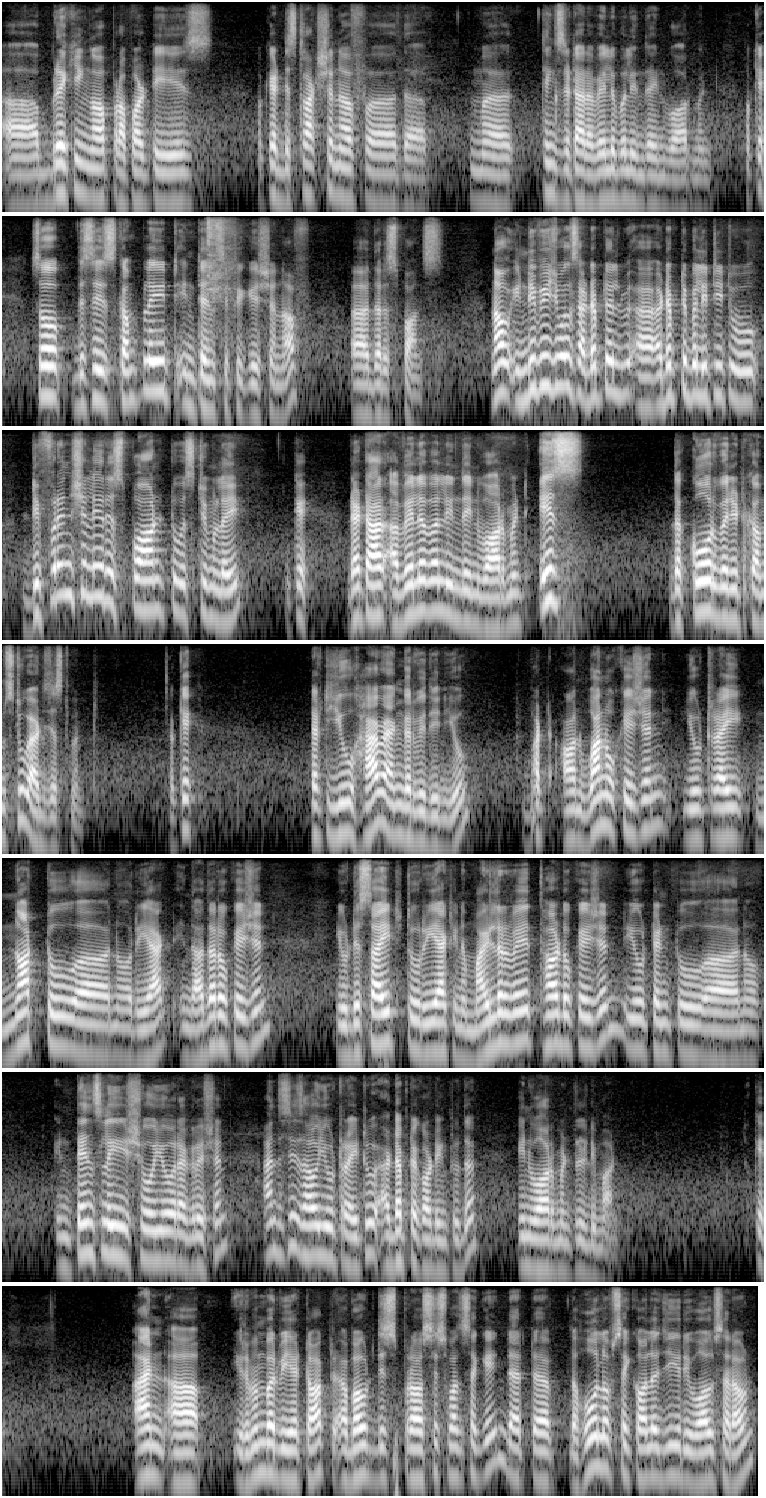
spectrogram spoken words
uh, breaking of properties, okay, destruction of the um, things that are available in the environment. Okay. So, this is complete intensification of uh, the response. Now, individuals uh, adaptability to differentially respond to stimuli okay, that are available in the environment is the core when it comes to adjustment. Okay. That you have anger within you, but on one occasion you try not to uh, know, react, in the other occasion you decide to react in a milder way, third occasion you tend to uh, know intensely show your aggression and this is how you try to adapt according to the environmental demand. Okay. And uh, you remember we had talked about this process once again that uh, the whole of psychology revolves around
